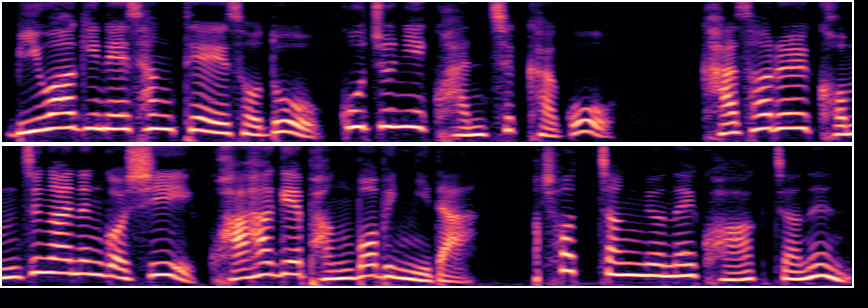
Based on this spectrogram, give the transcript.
미확인의 상태에서도 꾸준히 관측하고 가설을 검증하는 것이 과학의 방법입니다. 첫 장면의 과학자는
